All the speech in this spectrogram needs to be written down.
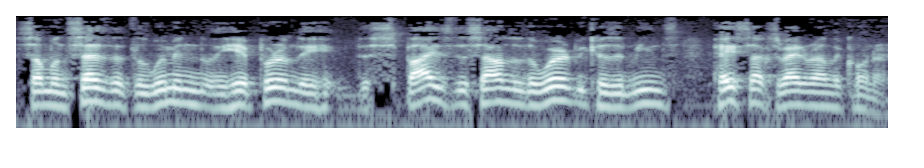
Someone says that the women, when they hear Purim, they despise the sound of the word because it means Pesach's right around the corner.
